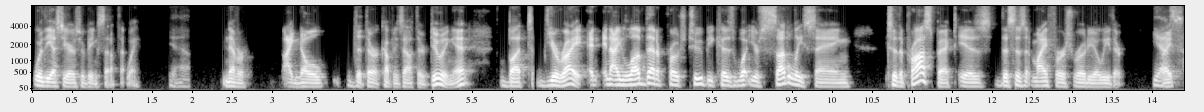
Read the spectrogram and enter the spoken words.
where the SDRs are being set up that way. Yeah. Never. I know that there are companies out there doing it, but you're right. And, and I love that approach too, because what you're subtly saying to the prospect is this isn't my first rodeo either. Yes. Right?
